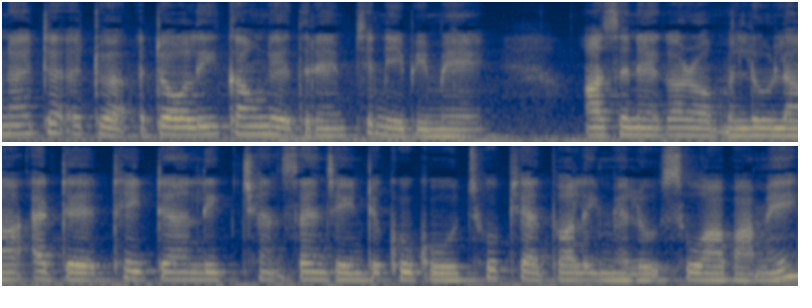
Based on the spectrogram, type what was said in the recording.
United အတွက်အတော်လေးကောင်းတဲ့သတင်းဖြစ်နေပေမဲ့အာဆင်နယ်ကတော့မလိုလားအပ်တဲ့ထိပ်တန်း League ချန်စံချိန်တစ်ခုကိုချိုးဖျက်သွားလိမ့်မယ်လို့ဆိုရပါမယ်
